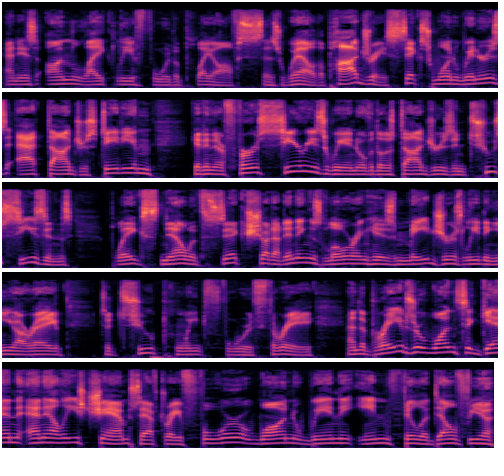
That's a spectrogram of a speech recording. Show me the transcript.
and is unlikely for the playoffs as well. The Padres, 6 1 winners at Dodger Stadium, getting their first series win over those Dodgers in two seasons. Blake Snell with six shutout innings, lowering his majors leading ERA to 2.43. And the Braves are once again NL East champs after a 4 1 win in Philadelphia.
